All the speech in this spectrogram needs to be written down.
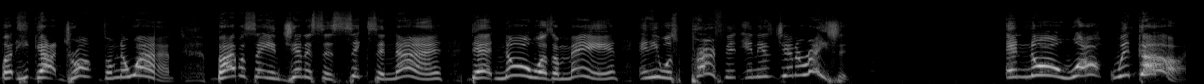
but he got drunk from the wine. Bible say in Genesis 6 and 9 that Noah was a man and he was perfect in his generation. And Noah walked with God.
